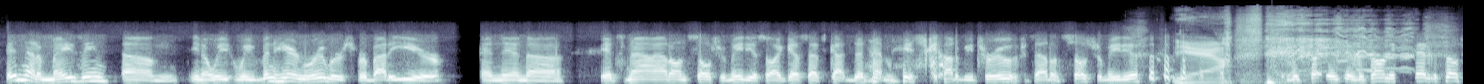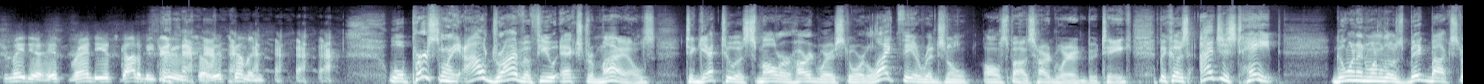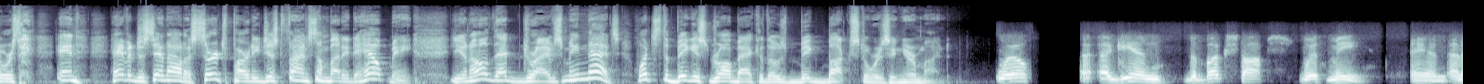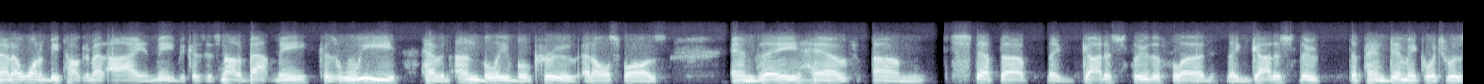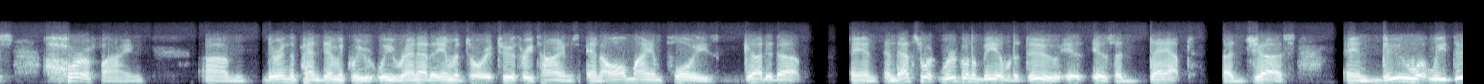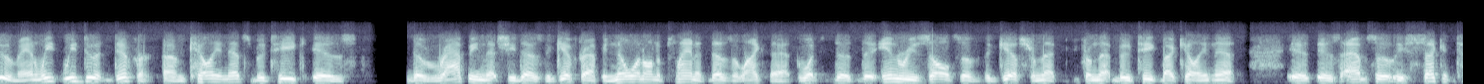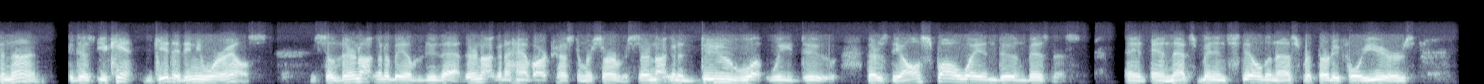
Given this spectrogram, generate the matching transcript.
Isn't that amazing? Um, you know, we we've been hearing rumors for about a year, and then uh, it's now out on social media. So I guess that's got that mean it's got to be true if it's out on social media? Yeah. if, it's, if, if it's on the internet or social media, it, Randy, it's got to be true. So it's coming. Well, personally, I'll drive a few extra miles to get to a smaller hardware store like the original Alspaugh's Hardware and Boutique because I just hate going in one of those big box stores and having to send out a search party just to find somebody to help me. You know, that drives me nuts. What's the biggest drawback of those big box stores in your mind? Well, again, the buck stops with me. And, and I don't want to be talking about I and me because it's not about me because we have an unbelievable crew at Alspaugh's and they have um, stepped up. They got us through the flood. They got us through the pandemic, which was horrifying. Um, during the pandemic, we, we ran out of inventory two or three times and all my employees gutted up. And, and that's what we're going to be able to do is, is adapt, adjust, and do what we do, man. We we do it different. Um, Kelly Annette's boutique is the wrapping that she does, the gift wrapping. No one on the planet does it like that. What the the end results of the gifts from that from that boutique by Kelly Annette is, is absolutely second to none. It just you can't get it anywhere else. So they're not going to be able to do that. They're not going to have our customer service. They're not going to do what we do. There's the Alspaugh way in doing business and and that's been instilled in us for 34 years.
